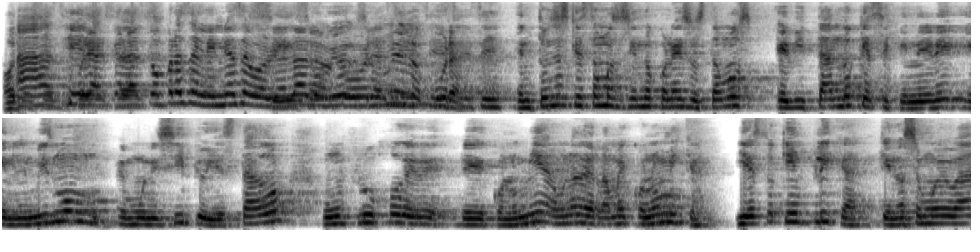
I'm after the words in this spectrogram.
ah, sí, las, compras en línea se volvió la locura. Entonces, ¿qué estamos haciendo con eso? Estamos evitando que se genere en el mismo municipio y estado un flujo de, de economía, una derrama económica. ¿Y esto qué implica? Que no se mueva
